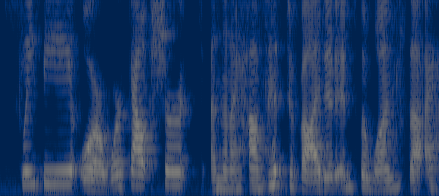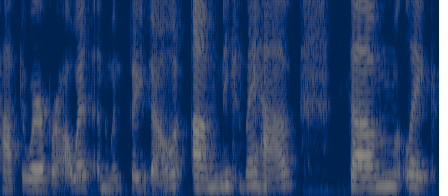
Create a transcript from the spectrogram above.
sleepy or workout shirts and then I have it divided into the ones that I have to wear a bra with and the ones that I don't um, because I have some like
